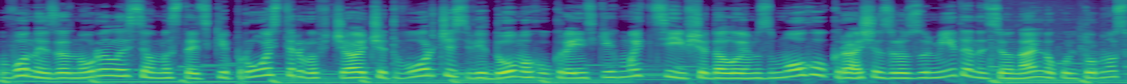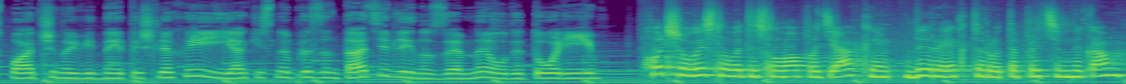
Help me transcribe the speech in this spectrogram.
Вони занурилися у мистецький простір, вивчаючи творчість відомих українських митців, що дало їм змогу краще зрозуміти національну культурну спадщину і віднайти шляхи її якісної презентації для іноземної аудиторії. Хочу висловити слова подяки директору та працівникам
